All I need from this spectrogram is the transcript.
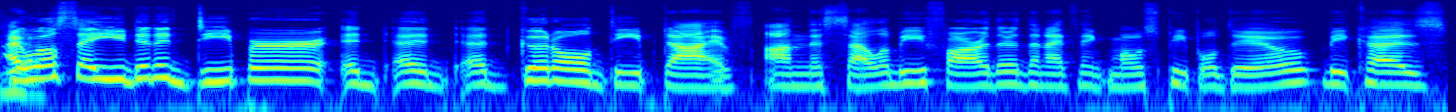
I will say you did a deeper, a, a, a good old deep dive on the Celebi farther than I think most people do because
